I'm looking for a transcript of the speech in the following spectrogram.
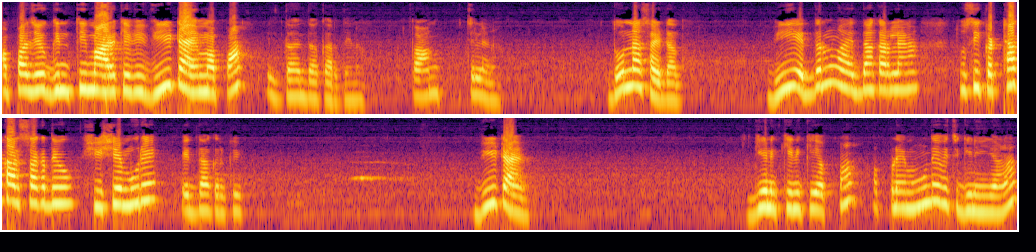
ਆਪਾਂ ਜੇ ਗਿਣਤੀ ਮਾਰ ਕੇ ਵੀ 20 ਟਾਈਮ ਆਪਾਂ ਇਦਾਂ ਇਦਾਂ ਕਰ ਦੇਣਾ। ਤਾਂ ਨੂੰ ਖਿੱਚ ਲੈਣਾ। ਦੋਨਾਂ ਸਾਈਡਾਂ ਤੋਂ। 20 ਇੱਧਰ ਨੂੰ ਇਦਾਂ ਕਰ ਲੈਣਾ। ਤੁਸੀਂ ਇਕੱਠਾ ਕਰ ਸਕਦੇ ਹੋ, ਸ਼ੀਸ਼ੇ ਮੂਰੇ ਇਦਾਂ ਕਰਕੇ। 20 ਟਾਈਮ ਗਿਣ ਗਿਣ ਕੇ ਆਪਾਂ ਆਪਣੇ ਮੂੰਹ ਦੇ ਵਿੱਚ ਗਿਣੀ ਜਾਣਾ।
